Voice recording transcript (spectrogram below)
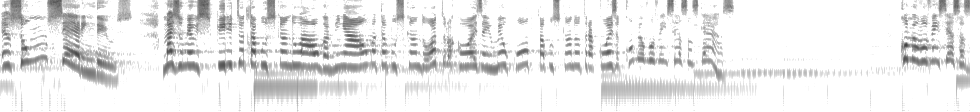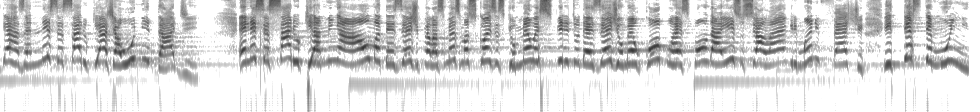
eu sou um ser em Deus. Mas o meu espírito está buscando algo, a minha alma está buscando outra coisa e o meu corpo está buscando outra coisa. Como eu vou vencer essas guerras? Como eu vou vencer essas guerras? É necessário que haja unidade. É necessário que a minha alma deseje pelas mesmas coisas que o meu espírito deseja, o meu corpo responda a isso, se alegre, manifeste e testemunhe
